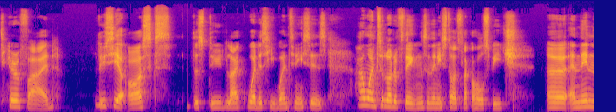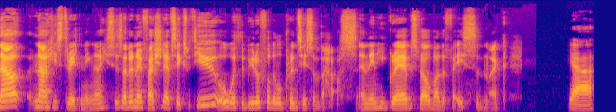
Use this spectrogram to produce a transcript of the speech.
terrified. Lucia asks this dude like what does he want and he says, I want a lot of things and then he starts like a whole speech. Uh, and then now now he's threatening. Now he says, I don't know if I should have sex with you or with the beautiful little princess of the house. And then he grabs Val by the face and like Yeah.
